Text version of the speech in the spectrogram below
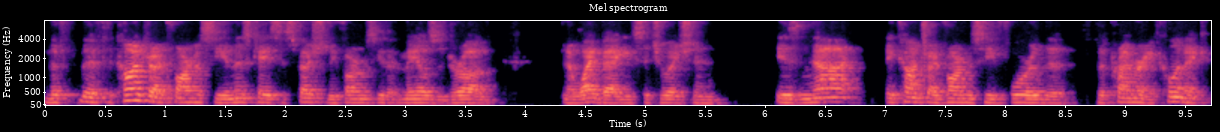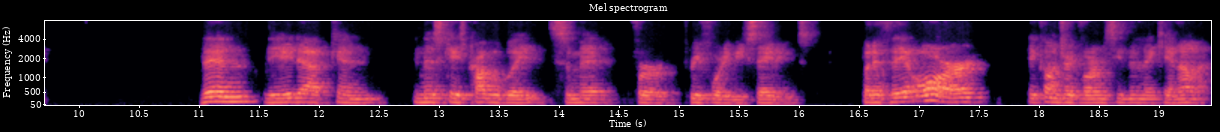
the if the contract pharmacy, in this case, the specialty pharmacy that mails a drug in a white bagging situation, is not a contract pharmacy for the, the primary clinic, then the ADAP can in this case, probably submit for 340B savings. But if they are a contract pharmacy, then they cannot,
